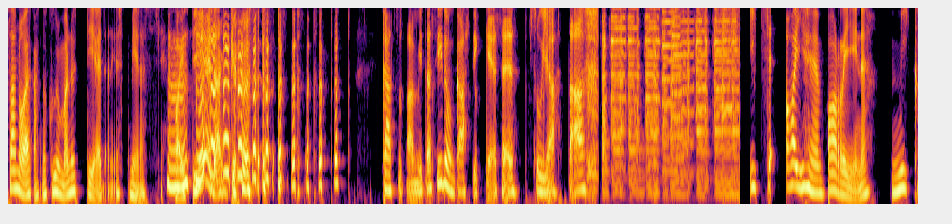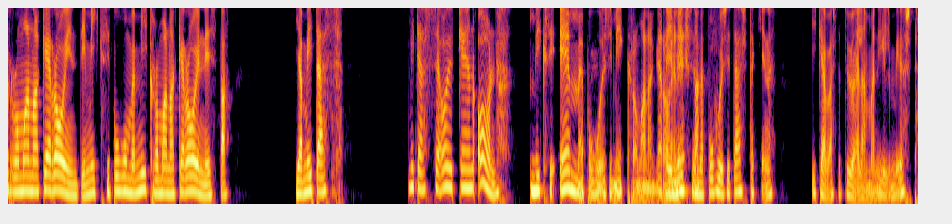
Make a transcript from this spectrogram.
sanoo eka, että no kyllä mä nyt tiedän. Ja sitten mielessä silleen, vai tiedänkö? Katsotaan, mitä sinun kastikkeeseen sujahtaa. Itse aiheen pariin mikromanagerointi. Miksi puhumme mikromanageroinnista? Ja mitäs, mitäs se oikein on? Miksi emme puhuisi mikromanageroinnista? Niin, miksi me puhuisi tästäkin ikävästä työelämän ilmiöstä?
